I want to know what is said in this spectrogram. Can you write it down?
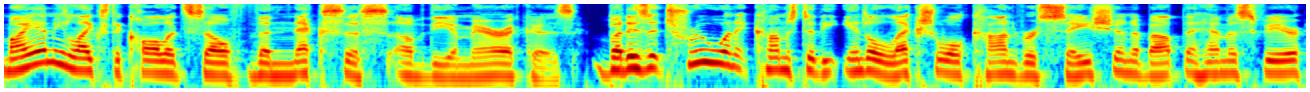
Miami likes to call itself the nexus of the Americas, but is it true when it comes to the intellectual conversation about the hemisphere?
